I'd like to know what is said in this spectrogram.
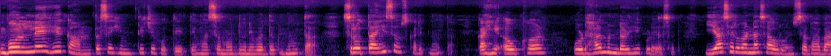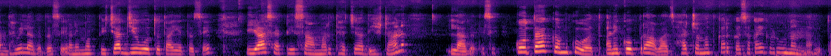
बोलणे हे काम तसे हिमतीचे होते तेव्हा समोर ध्वनिवर्धक नव्हता श्रोताही संस्कारित नव्हता. काही अवखळ ओढाळ मंडळही पुढे असत. या सर्वांना सावरून सभा बांधावी लागत असे आणि मग तिच्यात जीव ओतता येत असे यासाठी सामर्थ्याचे अधिष्ठान लागत असे. कोता कमकुवत आणि कोपरा आवाज हा चमत्कार कसा काय घडवून आणणार होता?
